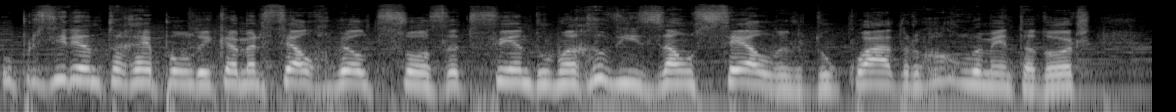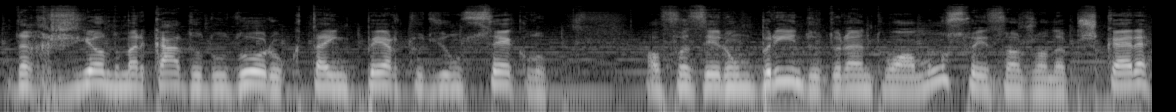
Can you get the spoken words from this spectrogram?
O Presidente da República, Marcelo Rebelo de Sousa, defende uma revisão célere do quadro regulamentador da região de Mercado do Douro, que tem perto de um século. Ao fazer um brinde durante um almoço em São João da Pesqueira,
